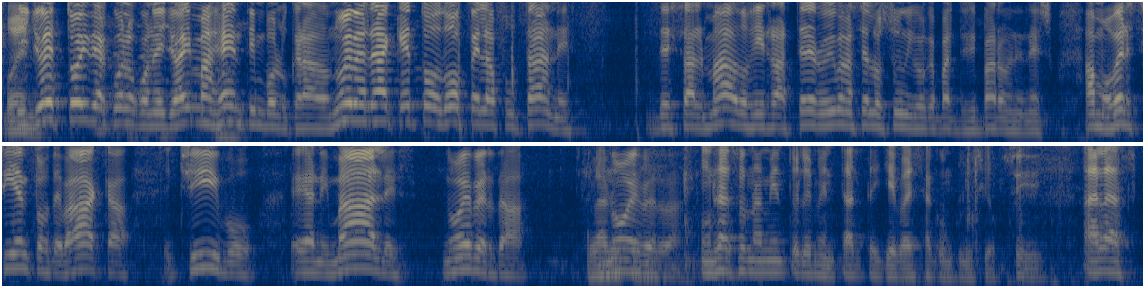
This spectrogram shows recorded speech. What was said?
Bueno. Y yo estoy de acuerdo con ellos, hay más gente involucrada. No es verdad que estos dos pelafutanes desalmados y rastreros iban a ser los únicos que participaron en eso. A mover cientos de vacas, chivos, eh, animales. No es verdad. Claro no es verdad. Un razonamiento elemental te lleva a esa conclusión. Sí. A las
